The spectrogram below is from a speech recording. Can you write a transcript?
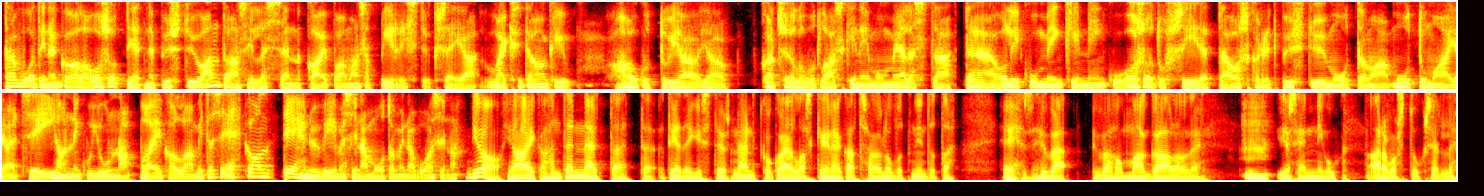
tämän vuotinen gaala osoitti, että ne pystyy antaa sille sen kaipaamansa piristyksen ja vaikka sitä onkin haukuttu ja, ja katsojaluvut laski, niin mun mielestä tämä oli kumminkin niin kuin osoitus siitä, että Oscarit pystyy muuttamaan, muuttumaan ja että se ei ihan niin kuin junnaa paikallaan, mitä se ehkä on tehnyt viimeisinä muutamina vuosina. Joo, ja aikahan tämän näyttää, että tietenkin sitten jos nämä nyt koko ajan laskee nämä katsojaluvut, niin tota, eihän se hyvä, hyvä homma gaalalle mm. ja sen niin kuin arvostukselle.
